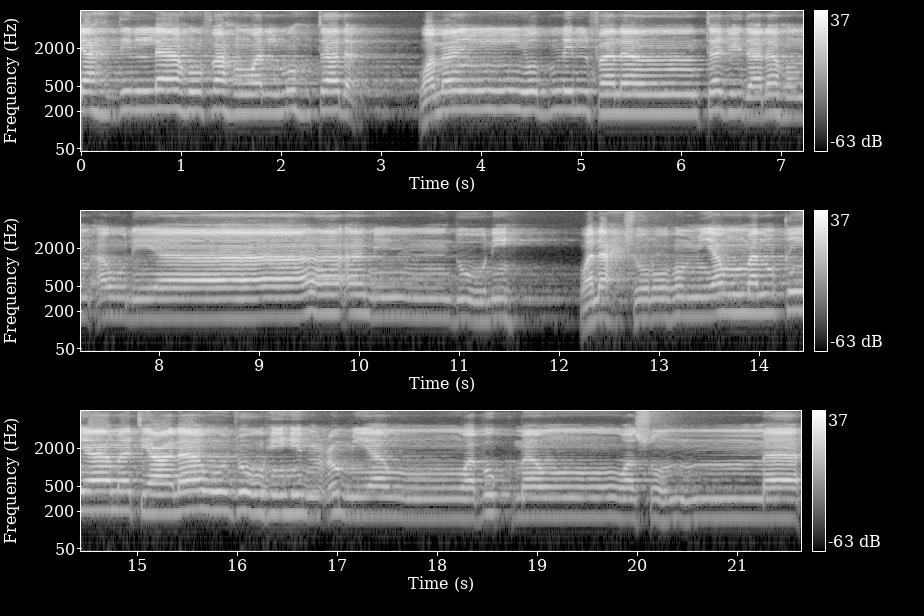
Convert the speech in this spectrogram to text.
يهد الله فهو المهتد ومن يضلل فلن تجد لهم أولياء من دونه. ونحشرهم يوم القيامة على وجوههم عميا وبكما وصما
